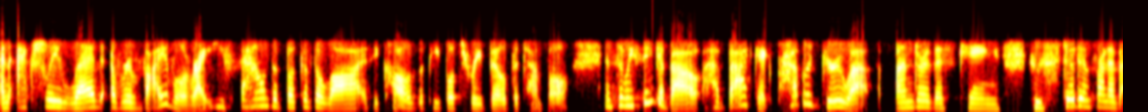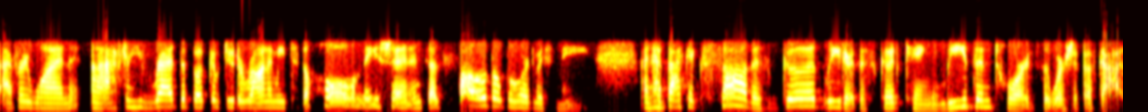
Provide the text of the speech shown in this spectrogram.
and actually led a revival, right? He found the book of the law as he calls the people to rebuild the temple. And so we think about Habakkuk probably grew up under this king who stood in front of everyone uh, after he read the book of Deuteronomy to the whole nation and says, Follow the Lord with me. And Habakkuk saw this good leader, this good king, lead them towards the worship of God.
